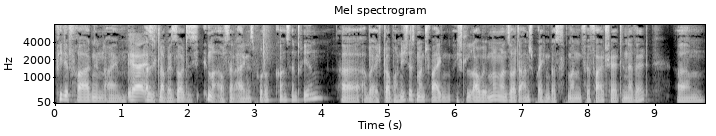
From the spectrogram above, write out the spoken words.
viele Fragen in einem. Ja, also ich glaube, er sollte sich immer auf sein eigenes Produkt konzentrieren. Äh, aber ich glaube auch nicht, dass man schweigen. Ich glaube immer, man sollte ansprechen, was man für falsch hält in der Welt. Ähm,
